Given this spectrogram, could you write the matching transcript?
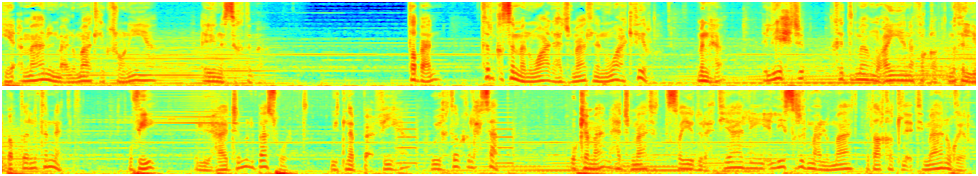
هي أمان المعلومات الإلكترونية اللي نستخدمها. طبعا تنقسم أنواع الهجمات لأنواع كثيرة منها اللي يحجب خدمة معينة فقط مثل اللي يبطل الإنترنت. وفي اللي يهاجم الباسورد ويتنبأ فيها ويخترق الحساب. وكمان هجمات التصيد الاحتيالي اللي يسرق معلومات بطاقة الائتمان وغيرها.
